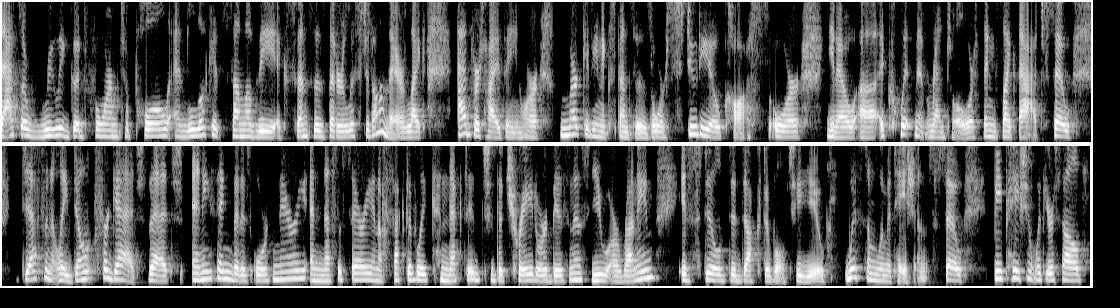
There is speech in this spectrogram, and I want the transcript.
that's a really good form to pull and look at some of the expenses that are listed on there, like advertising or marketing expenses or studio costs or, you know, uh, equipment rental or things like that. So definitely don't forget that anything that is ordinary and necessary and effectively connected to the trade or business you are running is still deductible to you with some limitations. So be patient with yourself.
